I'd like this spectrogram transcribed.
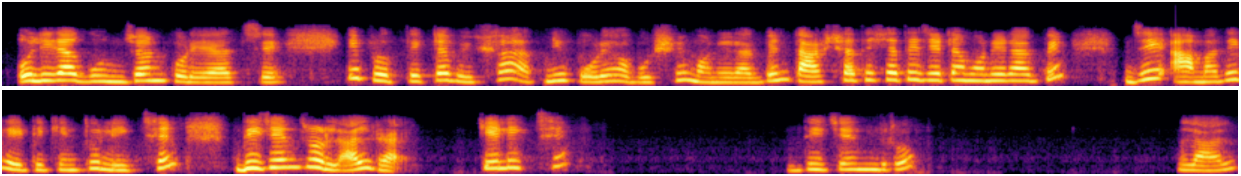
অলিরা গুঞ্জন করে আছে এই প্রত্যেকটা বিষয় আপনি পড়ে অবশ্যই মনে রাখবেন। তার সাথে সাথে যেটা মনে রাখবেন যে আমাদের এটি কিন্তু লিখছেন দ্বিজেন্দ্র লাল রায়। কে লিখছেন? দ্বিজেন্দ্র লাল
